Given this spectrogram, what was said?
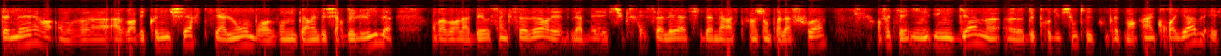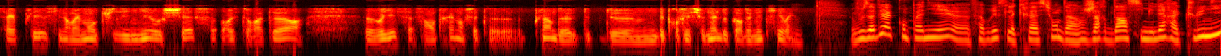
plein air. On va avoir des conifères qui, à l'ombre, vont nous permettre de faire de l'huile. On va avoir la baie aux cinq saveurs, la baie sucrée, salée, acide, amer, astringente à la fois. En fait, il y a une, une gamme euh, de production qui est complètement incroyable et ça plaît aussi énormément aux cuisiniers, aux chefs, aux restaurateurs. Euh, vous voyez, ça, ça, entraîne en fait euh, plein de, de, de, professionnels de corps de métier. Oui. Vous avez accompagné, euh, Fabrice, la création d'un jardin similaire à Cluny,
